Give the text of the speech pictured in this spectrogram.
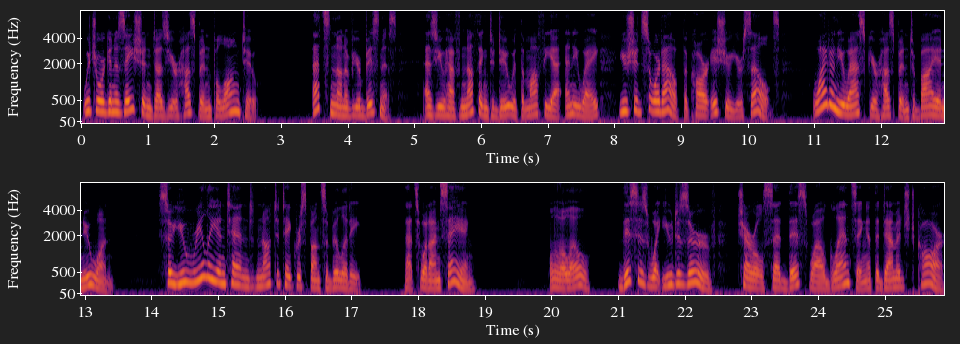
which organization does your husband belong to? That's none of your business. As you have nothing to do with the mafia anyway, you should sort out the car issue yourselves. Why don't you ask your husband to buy a new one? So you really intend not to take responsibility. That's what I'm saying. Lol, this is what you deserve. Cheryl said this while glancing at the damaged car.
